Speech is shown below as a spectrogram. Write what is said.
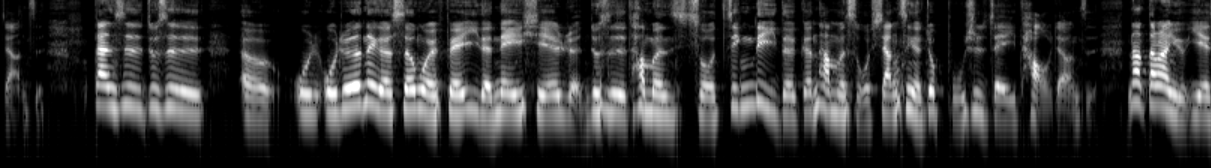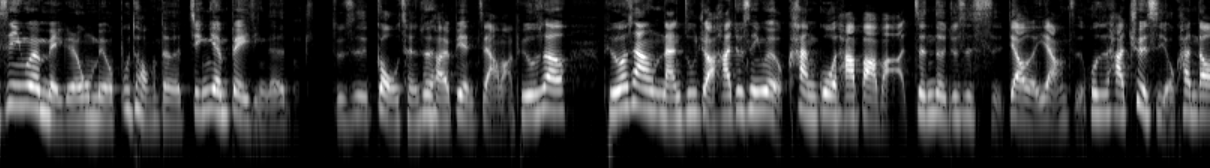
这样子，但是就是呃，我我觉得那个身为非裔的那一些人，就是他们所经历的跟他们所相信的就不是这一套这样子。那当然有也是因为每个人我们有不同的经验背景的，就是构成，所以才会变这样嘛。比如说。比如说像男主角，他就是因为有看过他爸爸真的就是死掉的样子，或者他确实有看到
